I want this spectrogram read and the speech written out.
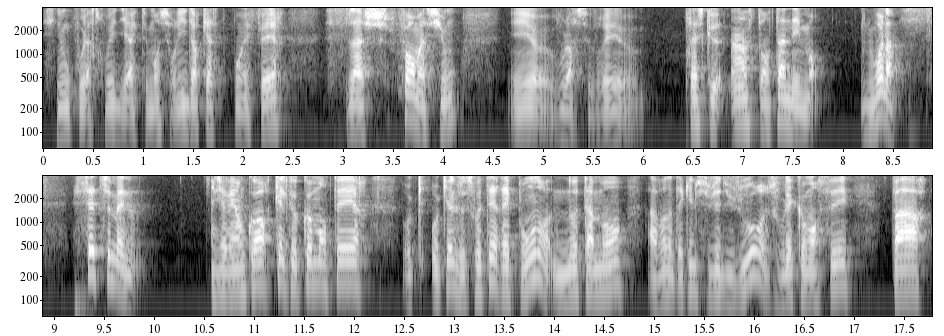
Sinon vous pouvez la retrouver directement sur leadercast.fr slash formation et euh, vous la recevrez euh, presque instantanément. Voilà. Cette semaine, j'avais encore quelques commentaires auxquels je souhaitais répondre, notamment avant d'attaquer le sujet du jour. Je voulais commencer par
